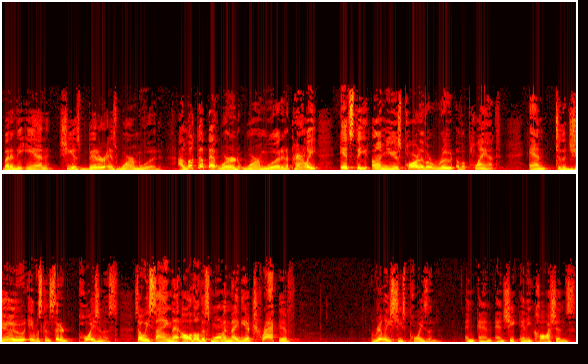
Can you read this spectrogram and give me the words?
but in the end she is bitter as wormwood. I looked up that word wormwood, and apparently it's the unused part of a root of a plant. And to the Jew, it was considered poisonous. So he's saying that although this woman may be attractive, really she's poison. And, and, and, she, and he cautions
